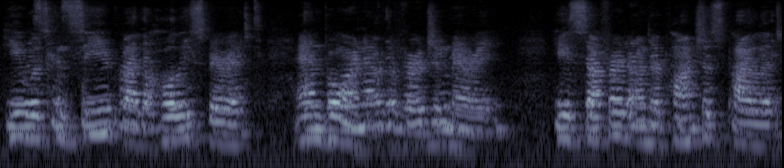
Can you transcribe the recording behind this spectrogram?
He was conceived by the Holy Spirit and born of the Virgin Mary. He suffered under Pontius Pilate,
